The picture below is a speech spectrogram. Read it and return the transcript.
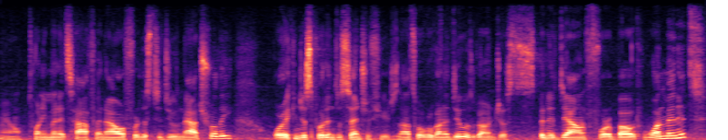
you know, 20 minutes, half an hour for this to do naturally, or you can just put it into centrifuge. And that's what we're going to do is we're going to just spin it down for about one minute.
